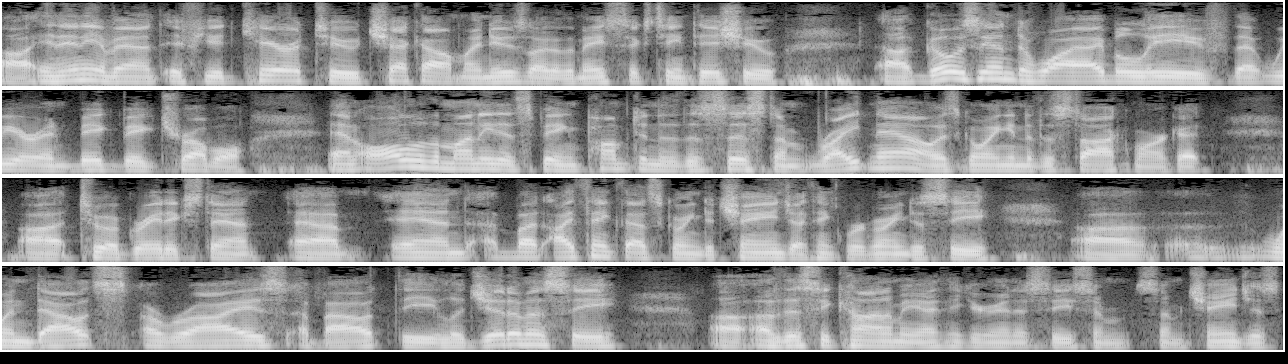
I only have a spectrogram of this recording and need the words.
In any event, if you'd care to check out my newsletter, the May 16th issue goes into why I believe that we are in big, big trouble. And all of the money that's being pumped into the system right now is going into the stock market uh, to a great extent. Um, and but I think that's going to change. I think we're going to see uh, when doubts arise about the legitimacy. Uh, of this economy, I think you're going to see some some changes.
